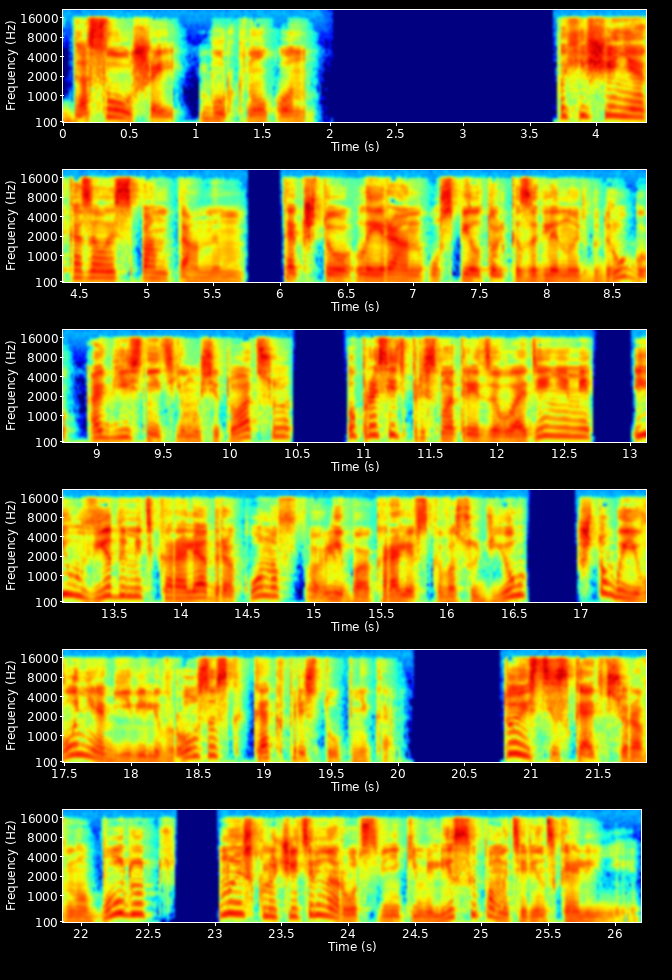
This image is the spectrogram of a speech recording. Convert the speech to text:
«Да слушай», — буркнул он. Похищение оказалось спонтанным, так что Лейран успел только заглянуть к другу, объяснить ему ситуацию, попросить присмотреть за владениями и уведомить короля драконов, либо королевского судью, чтобы его не объявили в розыск как преступника. То есть искать все равно будут, но исключительно родственники Мелисы по материнской линии.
